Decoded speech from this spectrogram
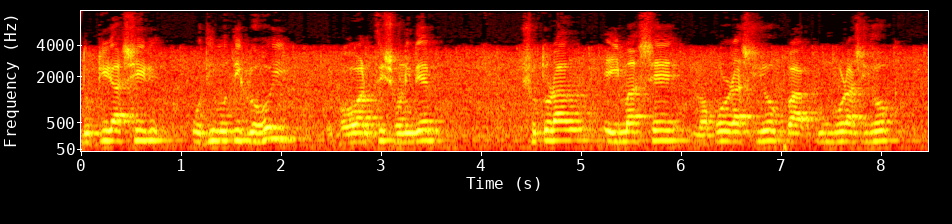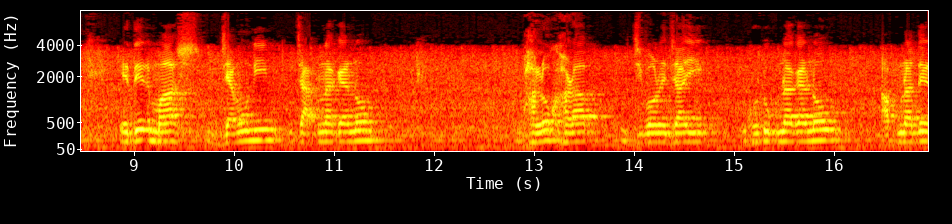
দুটি রাশির অধিপতি গ্রহই ভগবান শ্রী শনিদেব। সুতরাং এই মাসে মকর রাশি হোক বা কুম্ভ রাশি হোক এদের মাস যেমনই যাক না কেন, ভালো খারাপ জীবনে যাই ঘটুক না কেন, আপনাদের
